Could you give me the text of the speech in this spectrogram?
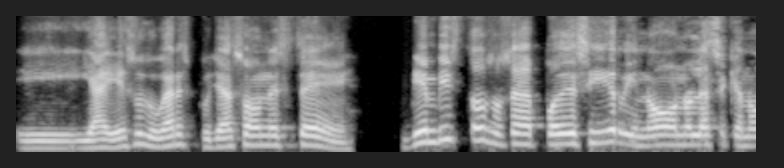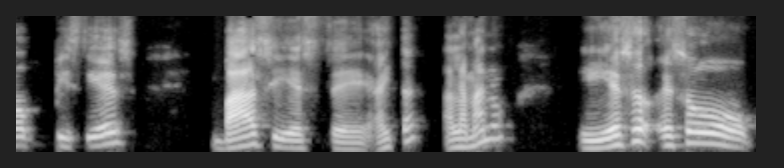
y, y, ahí esos lugares pues ya son este bien vistos, o sea, puedes ir y no, no le hace que no pisties vas y este, ahí está, a la mano. Y eso, eso,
